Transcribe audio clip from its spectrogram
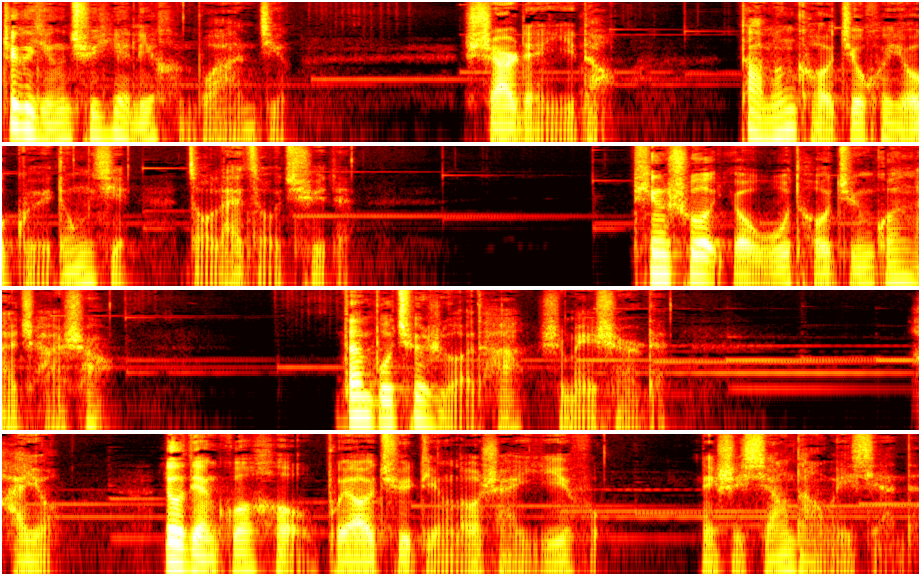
这个营区夜里很不安静，十二点一到，大门口就会有鬼东西走来走去的。听说有无头军官来查哨，但不去惹他是没事的。还有，六点过后不要去顶楼晒衣服，那是相当危险的。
